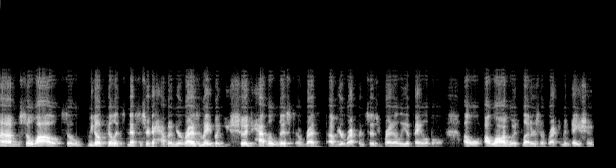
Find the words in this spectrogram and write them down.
Um, so while so we don't feel it's necessary to have it on your resume, but you should have a list of res, of your references readily available, al along with letters of recommendation.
